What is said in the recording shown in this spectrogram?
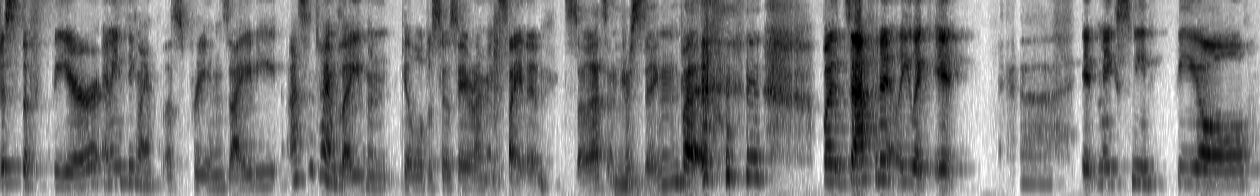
just the fear, anything like that's pretty anxiety. I sometimes I even get a little dissociated when I'm excited, so that's hmm. interesting. Mm. But but definitely like it uh, it makes me feel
